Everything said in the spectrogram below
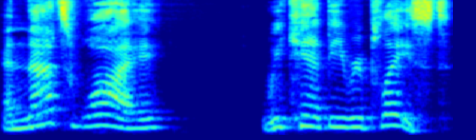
And that's why we can't be replaced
